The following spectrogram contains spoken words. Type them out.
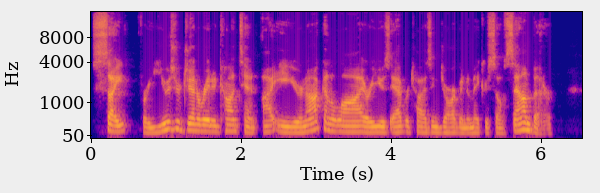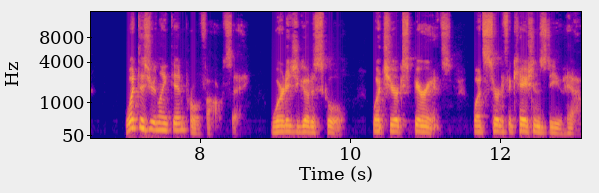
site for user generated content, i.e., you're not going to lie or use advertising jargon to make yourself sound better. What does your LinkedIn profile say? Where did you go to school? What's your experience? What certifications do you have?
